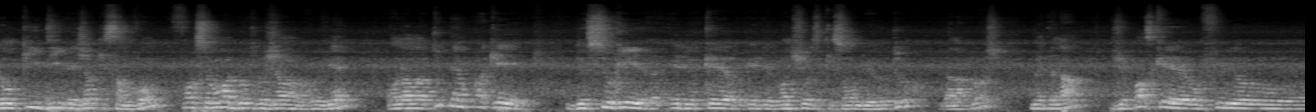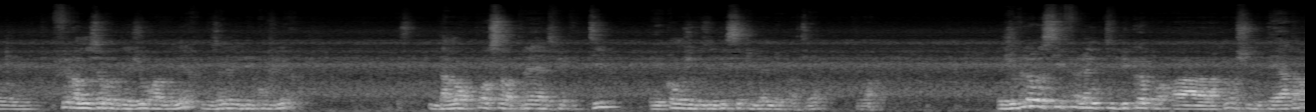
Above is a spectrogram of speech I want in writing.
Donc, qui dit les gens qui s'en vont, forcément d'autres gens reviennent. On en a tout un paquet de sourires et de cœurs et de bonnes choses qui sont de retour dans la cloche. Maintenant, je pense qu'au fur, au fur et à mesure des jours à venir, vous allez les découvrir dans leur poste très respectif. Et comme je vous ai dit, ceux qui viennent de partir. Et je voulais aussi faire un petit big up à la cloche du théâtre.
